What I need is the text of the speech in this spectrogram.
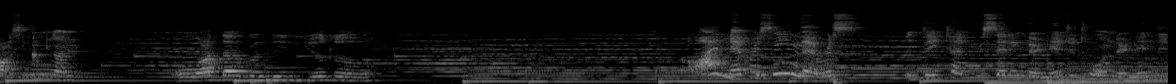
Washington. Wada religioso. Oh, I never seen that. They touch resetting their ninja tool and their ninja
